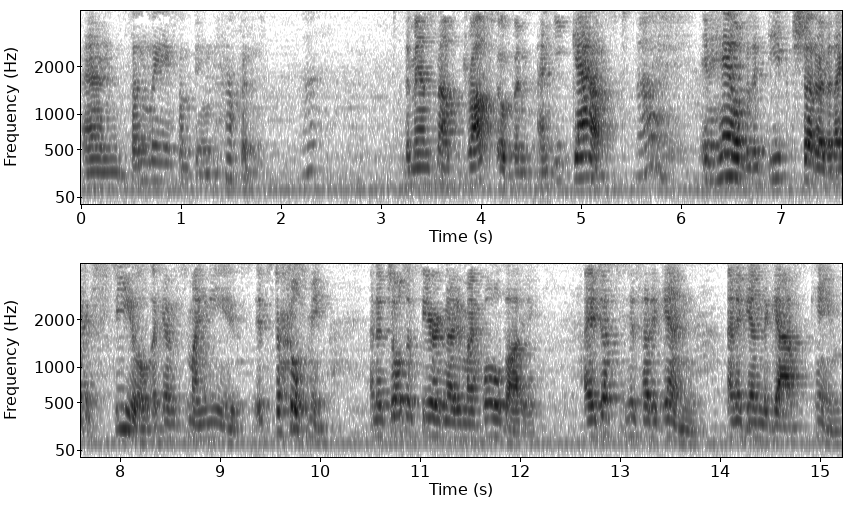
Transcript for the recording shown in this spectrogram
and suddenly something happened. The man's mouth dropped open, and he gasped, oh. Inhaled with a deep shudder that I could feel against my knees. It startled me, and a jolt of fear ignited my whole body. I adjusted his head again, and again the gasp came.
